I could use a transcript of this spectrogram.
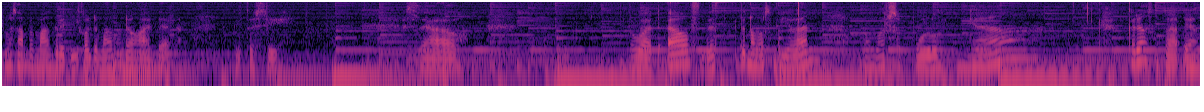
cuma sampai maghrib jadi kalau udah malam udah nggak ada gitu sih. So what else? That's, itu nomor 9 nomor 10 nya kadang suka yang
